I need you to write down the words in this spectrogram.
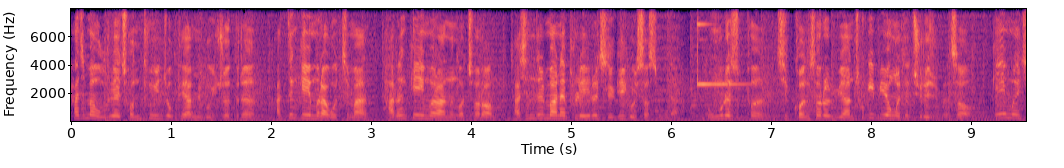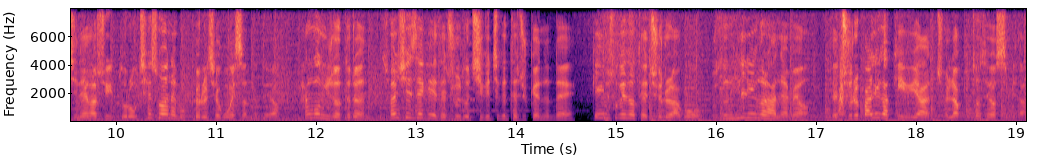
하지만 우리의 전투민족 대한민국 유저들은 같은 게임을 하고 있지만 다른 게임을 하는 것처럼 자신들만의 플레이를 즐기고 있었습니다. 동물의 숲은 집 건설을 위한 초기 비용을 대출해주면서 게임을 진행할 수 있도록 최소한의 목표를 제공했었는데요. 한국 유저들은 현실 세계의 대출도 지긋지긋해 죽겠는데 게임 속에서 대출을 하고 무슨 힐링을 하냐며 대출을 빨리 갚기 위한 전략부터 세웠습니다.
